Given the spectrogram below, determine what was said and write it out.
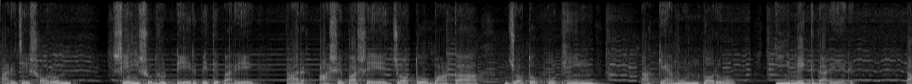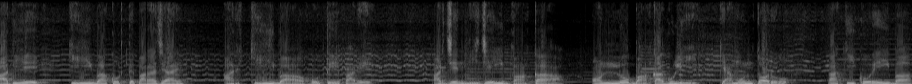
আর যে সরল, সেই শুধু টের পেতে পারে, তার আশেপাশে যত বাঁকা যত কঠিন, তা কেমনতর, কি মেকদারের? তা দিয়ে কি বা করতে পারা যায়, আর কি বা হতে পারে? আর যে নিজেই বাঁকা, অন্য বাঁকাগুলি কেমনতর, তা কি করেই বা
